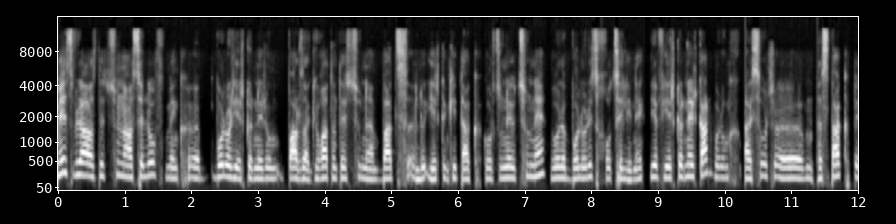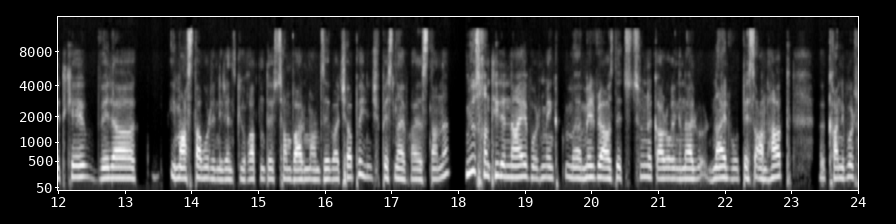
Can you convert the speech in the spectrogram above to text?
Մեզ վրա ազդեցություն ասելով մենք բոլոր երկրներում parza գյուղատնտեսությունը բաց երկնքի տակ գործունեություն է, որը բոլորից խոցելին է եւ երկրներ կան, որոնք այսօր հստակ պետք է վերա իմաստավորեն իրենց գյուղատնտեսության վարման ձևաչափը, ինչպես նաև Հայաստանը Մյուս խնդիրը նա է, որ մենք մեր վրա ազդեցությունը կարող ենք նայել, նայել որպես անհատ, քանի որ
